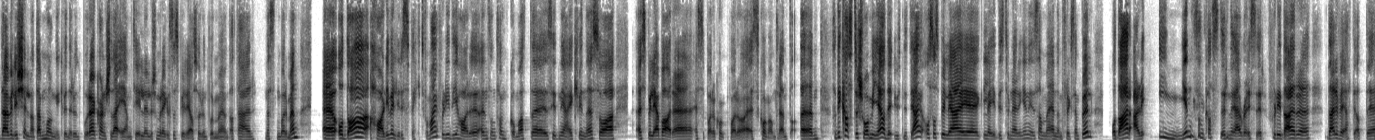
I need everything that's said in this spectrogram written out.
det er veldig sjelden at det er mange kvinner rundt bordet. Kanskje det er én til, eller som regel så spiller jeg også rundt bordet med at det er nesten bare menn. Uh, og da har de veldig respekt for meg, fordi de har eh, en sånn tanke om at siden jeg er kvinne, så uh, spiller jeg bare S-par og kongepar og S-konge omtrent. så de kaster så mye, og det utnytter jeg. Og så spiller jeg ladies-turneringen i samme NM, f.eks. Og der er det ingen som kaster når jeg racer. Fordi der, der vet jeg at det,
